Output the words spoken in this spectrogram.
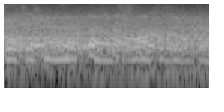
这几天都很忙啊今天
